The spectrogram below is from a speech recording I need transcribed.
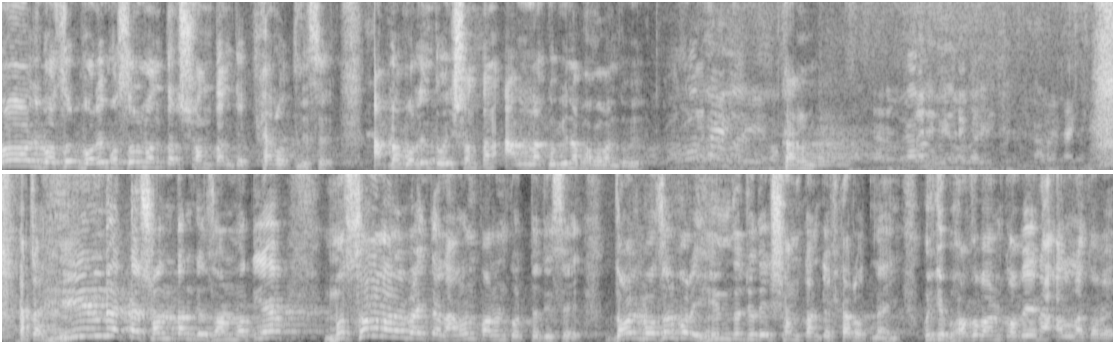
দশ বছর পরে মুসলমান তার সন্তানকে ফেরত লিছে আপনার বলেন তো, ওই সন্তান আল্লাহ কবি না ভগবান কবি? কারণ? আচ্ছা হিন্দু একটা সন্তানকে জন্ম দিয়ে মুসলমানের বাড়িতে লালন পালন করতে দিছে। দশ বছর পরে হিন্দু যদি এই সন্তানকে ফেরত নেয়, ওই কি ভগবান কবে না আল্লাহ কবে?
